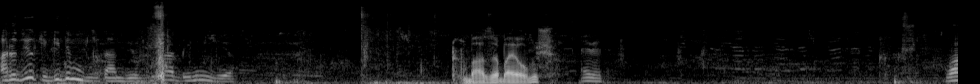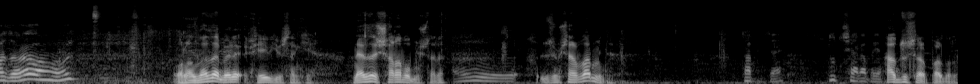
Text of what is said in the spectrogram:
Arı diyor ki gidin buradan diyor. Bunlar benim diyor. Bazıları bayağı olmuş. Evet. Bazıları olmuş. Olanlar da böyle şey gibi sanki. Nerede şarap olmuşlar ha? Üzüm şarabı var mıydı? Tabii güzel. Dut şarabı yap. Ha dut şarabı pardon.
